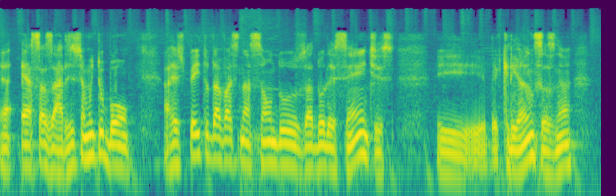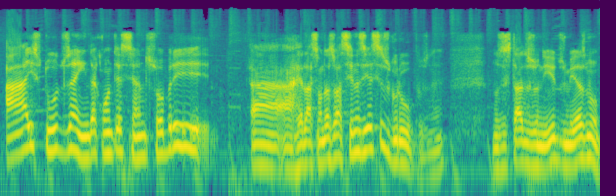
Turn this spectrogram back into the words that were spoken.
eh, essas áreas. Isso é muito bom. A respeito da vacinação dos adolescentes e crianças, né, há estudos ainda acontecendo sobre a, a relação das vacinas e esses grupos, né? Nos Estados Unidos, mesmo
